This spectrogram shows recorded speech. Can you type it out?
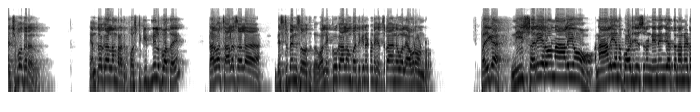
చచ్చిపోతారు వాళ్ళు. ఎంతో కాలం బ్రతక. ఫస్ట్ కిడ్నీలు పోతాయి తర్వాత చాలా చాలా డిస్టర్బెన్స్ అవుతుంది. వాళ్ళు ఎక్కువ కాలం బతికినటువంటి హిజ్రా అనే వాళ్ళు ఎవరు ఉండరు. పైగా నీ శరీరం నా ఆలయం. నా ఆలయాన్ని పాడు చేసిన నేనేం చేస్తాను అన్నాడు?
